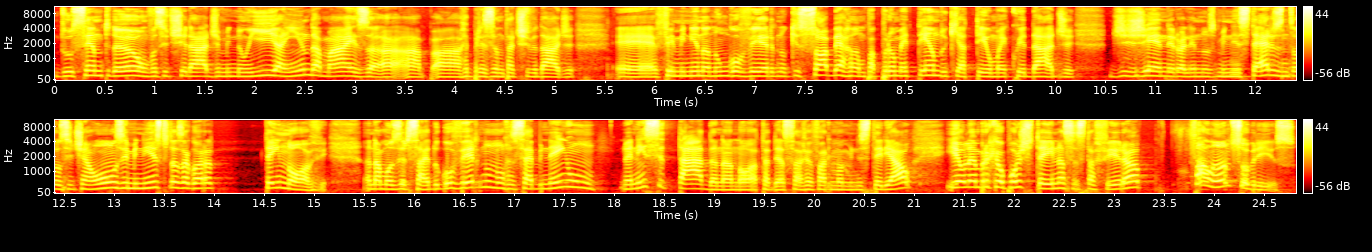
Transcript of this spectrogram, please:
do centrão, você tirar, diminuir ainda mais a, a- a representatividade eh, feminina num governo que sobe a rampa prometendo que ia ter uma equidade de gênero ali nos ministérios. Então, se tinha 11 ministras, agora tem nove. Ana Moser sai do governo, não recebe nenhum, não é nem citada na nota dessa reforma ministerial. E eu lembro que eu postei na sexta-feira falando sobre isso.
